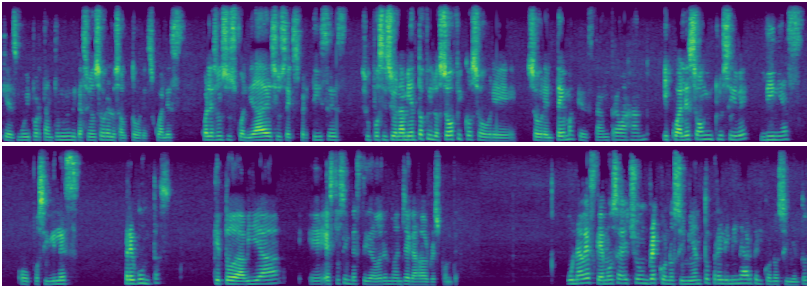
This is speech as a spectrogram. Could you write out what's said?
que es muy importante, una indicación sobre los autores, cuáles, cuáles son sus cualidades, sus expertices, su posicionamiento filosófico sobre, sobre el tema que están trabajando y cuáles son inclusive líneas o posibles preguntas que todavía eh, estos investigadores no han llegado a responder. Una vez que hemos hecho un reconocimiento preliminar del conocimiento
